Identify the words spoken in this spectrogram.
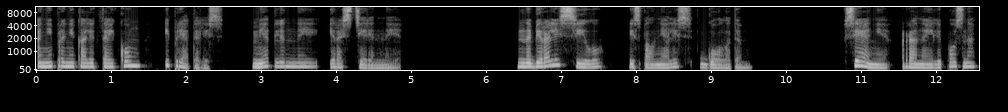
они проникали тайком и прятались медленные и растерянные. Набирали силу, исполнялись голодом. Все они, рано или поздно,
